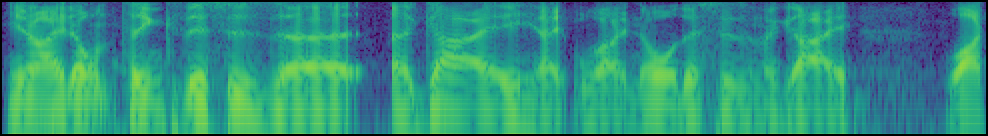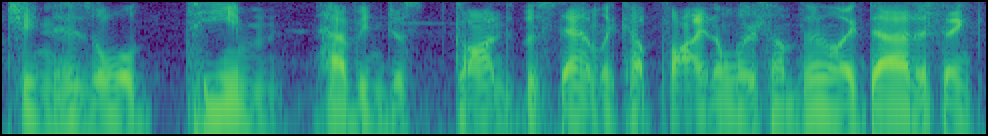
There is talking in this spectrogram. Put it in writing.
you know I don't think this is a, a guy. I, well, I know this isn't a guy watching his old team having just gone to the Stanley Cup final or something like that. I think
